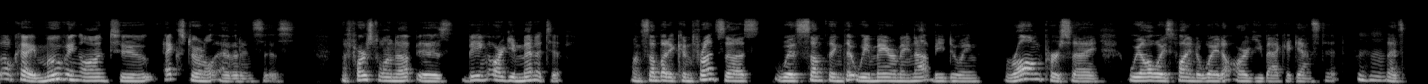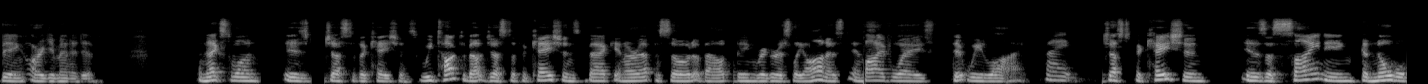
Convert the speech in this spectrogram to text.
Okay, moving on to external evidences. The first one up is being argumentative. When somebody confronts us with something that we may or may not be doing wrong per se, we always find a way to argue back against it. Mhm. That's being argumentative. The next one is justifications. We talked about justifications back in our episode about being rigorously honest and five ways that we lie. Right. Justification is assigning a noble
